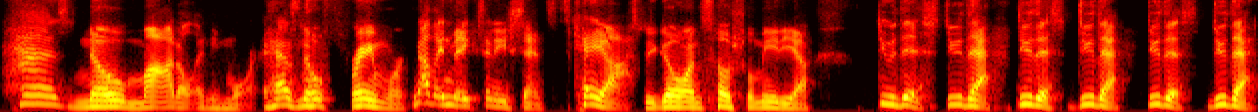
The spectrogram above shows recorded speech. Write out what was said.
has no model anymore. It has no framework. Nothing makes any sense. It's chaos. We go on social media, do this, do that, do this, do that, do this, do that,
